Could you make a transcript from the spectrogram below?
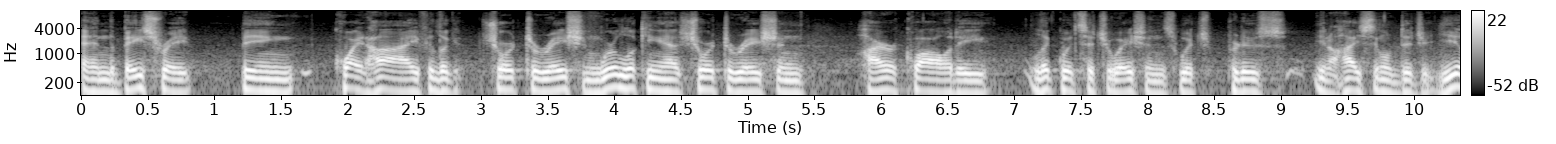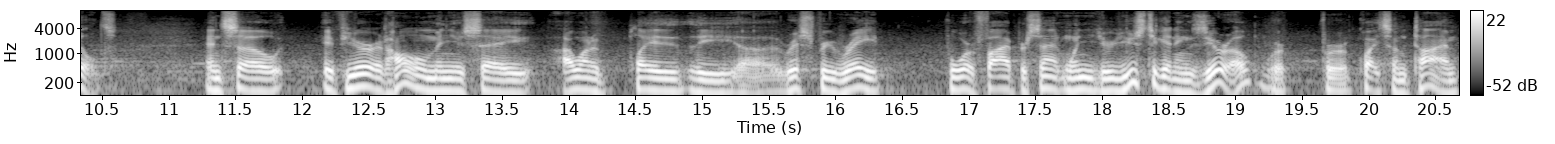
and the base rate being quite high. If you look at short duration, we're looking at short duration, higher quality liquid situations which produce you know high single digit yields. And so if you're at home and you say, I want to play the uh, risk free rate four or five percent when you're used to getting zero for quite some time,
